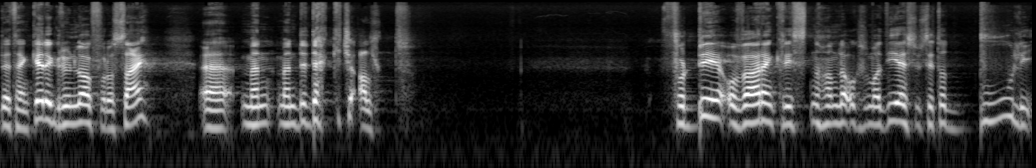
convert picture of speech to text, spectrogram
Det tenker jeg det er grunnlag for å si, eh, men, men det dekker ikke alt. For det å være en kristen handler også om at Jesus har tatt bolig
